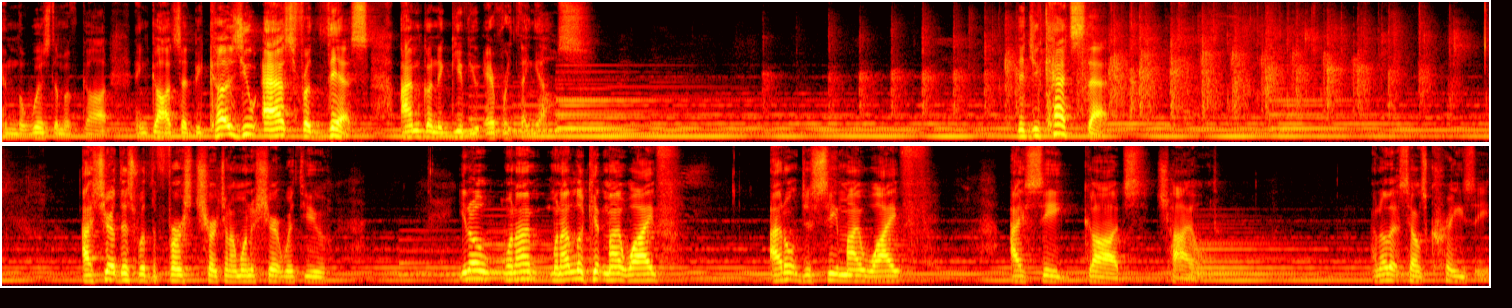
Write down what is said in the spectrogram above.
and the wisdom of God. And God said, Because you asked for this, I'm going to give you everything else. Did you catch that? I shared this with the first church and I want to share it with you. You know, when I when I look at my wife, I don't just see my wife, I see God's child. I know that sounds crazy.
